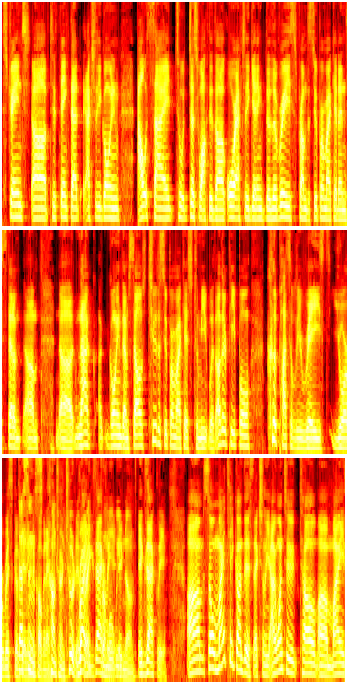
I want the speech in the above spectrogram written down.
strange uh, to think that actually going outside to just walk the dog or actually getting deliveries from the supermarket instead of um, uh, not going themselves to the supermarkets to meet with other people could possibly raise your risk of That getting the COVID-19. counterintuitive, right? right? Exactly. From what we've known. Exactly. Um, so my take on this, actually, I want to tell uh, my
